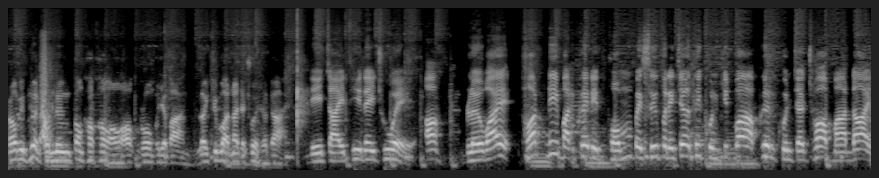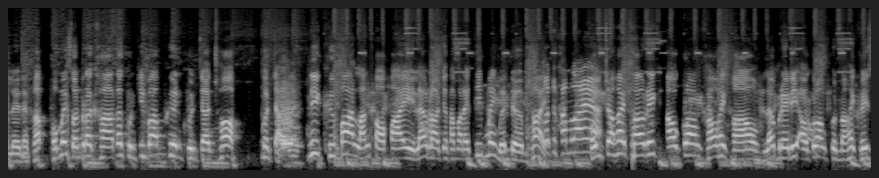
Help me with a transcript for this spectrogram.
เรามีเพื่อนคนหนึ่งต้องเข้าเข้าออกออกโรงพยาบาลเลยคิดว่าน่าจะช่วยเธอได้ ดีใจที่ได้ช่วยอะ เบลอไว้ท็อดนี่บัตรเครดิตผมไปซื้อเฟอร์นิเจอร์ที่คุณคิดว่าเพื่อนคุณจะชอบมาได้เลยนะครับ ผมไม่สนราคาถ้าคุณคิดว่าเพื่อนคุณจะชอบก็จัดเลย นี่คือบ้านหลังต่อไปแล้วเราจะทำอะไรที่ไม่เหมือนเดิมใช่ๆเราจะทำอะไรผมอะ จะให้ทาริกเอากล้องเขาให้เขาแล้วเบรดี้เอากล้องคุณมาให้คริส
